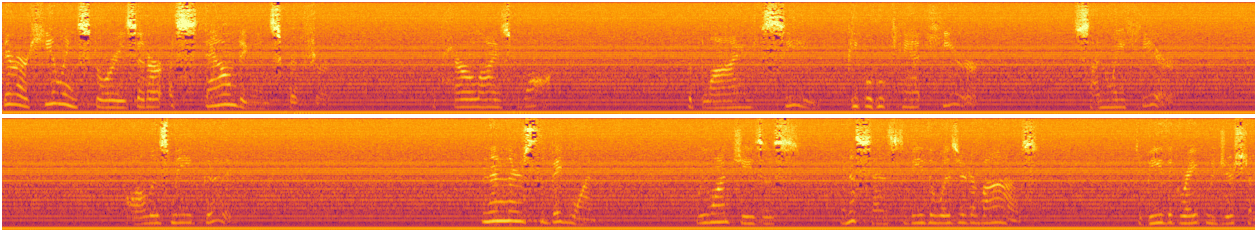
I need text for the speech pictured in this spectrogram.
There are healing stories that are astounding in Scripture. The paralyzed walk, the blind see, people who can't hear suddenly hear. All is made good. There's the big one. We want Jesus, in a sense, to be the Wizard of Oz, to be the great magician,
